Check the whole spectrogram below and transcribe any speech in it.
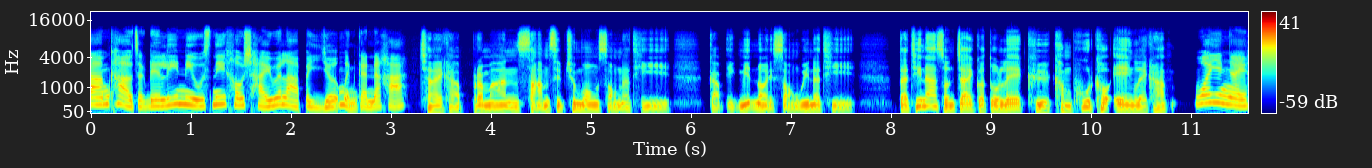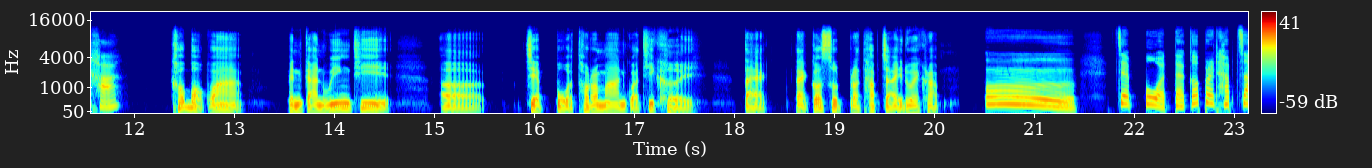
ตามข่าวจาก Daily News นี่เขาใช้เวลาไปเยอะเหมือนกันนะคะ ใช่ครับ ประมาณ 30 ชั่วโมง 2 นาที กับอีกนิดหน่อย 2 วินาที แต่ที่น่าสนใจกว่าตัวเลขคือคำพูดเขาเองเลยครับ ว่ายังไงคะ เขาบอกว่าเป็นการวิ่งที่เอ่อเจ็บปวดทรมานกว่าที่เคย แต่แต่ก็สุดประทับใจด้วยครับ อืม เจ็บปวดแต่ก็ประทับใจ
